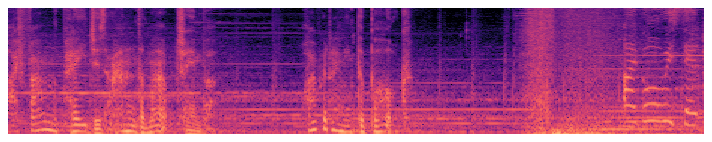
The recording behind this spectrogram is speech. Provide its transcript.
I found the pages and the map chamber. Why would I need the book? I've always said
